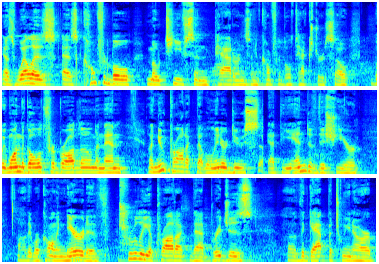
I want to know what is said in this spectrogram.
as well as, as comfortable motifs and patterns and comfortable textures. So we won the gold for Broadloom, and then a new product that we'll introduce at the end of this year uh, that we're calling Narrative, truly a product that bridges uh, the gap between our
